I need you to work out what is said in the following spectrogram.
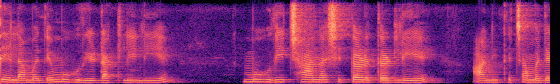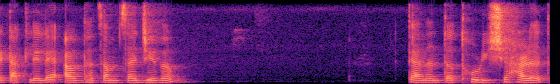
तेलामध्ये मोहरी टाकलेली आहे. मोहरी छान अशी तडतडली आहे आणि त्याच्यामध्ये टाकलेलं आहे अर्धा चमचा जिरं. त्यानंतर थोडीशी हळद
